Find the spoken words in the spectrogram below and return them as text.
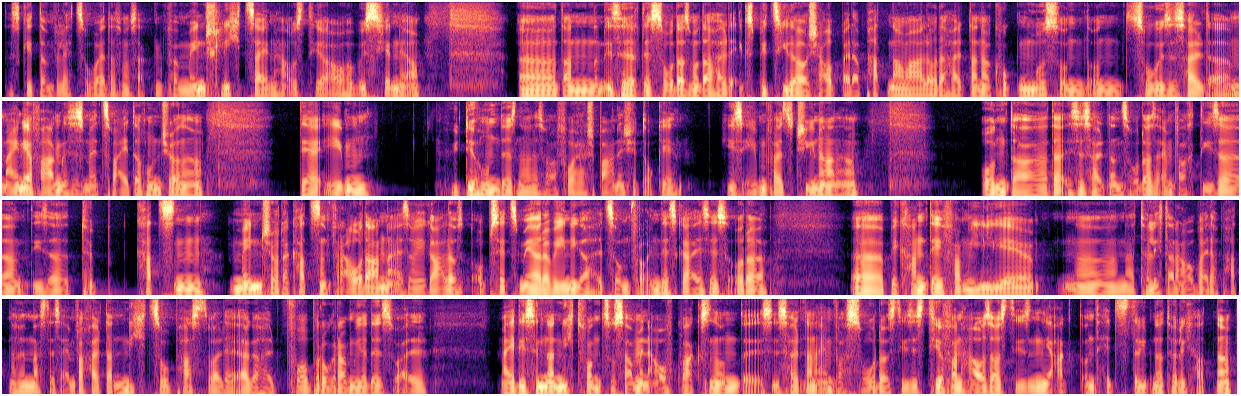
das geht dann vielleicht so weit, dass man sagt, man vermenschlicht sein Haustier auch ein bisschen, ja dann, dann ist halt das so, dass man da halt expliziter schaut bei der Partnerwahl oder halt dann auch gucken muss. Und, und so ist es halt äh, meine Erfahrung, das ist mein zweiter Hund schon, ja, der eben Hütehund ist. Na, das war vorher spanische Docke, hieß ebenfalls Gina. Na. Und da, da ist es halt dann so, dass einfach dieser, dieser Typ Katzenmensch oder Katzenfrau dann, also egal ob es jetzt mehr oder weniger halt so ein Freundesgeist ist oder äh, bekannte Familie, na, natürlich dann auch bei der Partnerin, dass das einfach halt dann nicht so passt, weil der Ärger halt vorprogrammiert ist, weil mei, die sind dann nicht von zusammen aufgewachsen und es ist halt dann einfach so, dass dieses Tier von Haus aus diesen Jagd- und Hetztrieb natürlich hat. Ne?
